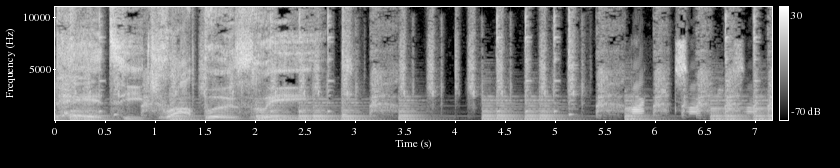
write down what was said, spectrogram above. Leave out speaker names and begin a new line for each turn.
Panty Droppers League.
Mark, Mark, Mark.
